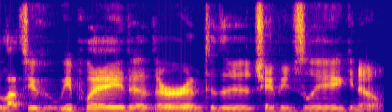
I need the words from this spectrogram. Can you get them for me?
Lazio, who we played. Uh, they're into the Champions League. You know,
